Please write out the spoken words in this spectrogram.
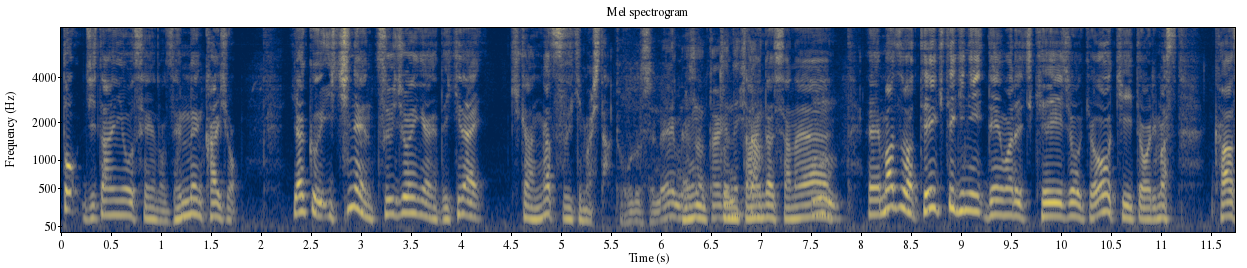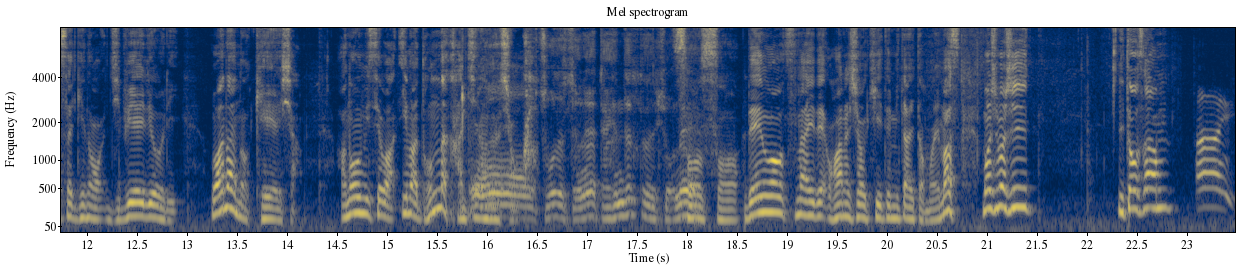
と時短要請の全面解除。約1年通常営業ができない期間が続きました。そうですね皆さん大変でした大変でしたね、えーまずは定期的に電話で経営状況を聞いております。川崎のジビエ料理、罠の経営者。あのお店は今どんな感じなのでしょうか？そうですよね大変だったでしょうねそうそう。電話をつないでお話を聞いてみたいと思います。もしもし伊藤さんはい。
